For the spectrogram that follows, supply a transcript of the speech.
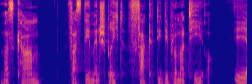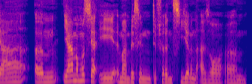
was kam, fast dem entspricht? Fuck die Diplomatie. Ja, ähm, ja, man muss ja eh immer ein bisschen differenzieren. Also ähm,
